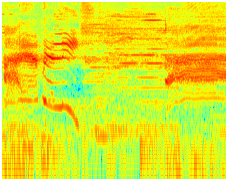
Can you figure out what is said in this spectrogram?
I am released. Ah!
